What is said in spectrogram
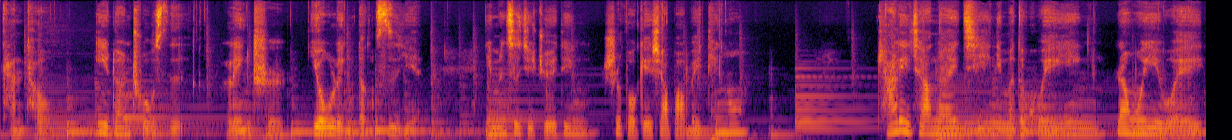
砍头、异端处死、凌迟、幽灵等字眼，你们自己决定是否给小宝贝听哦。查理乔那一集，你们的回应让我以为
